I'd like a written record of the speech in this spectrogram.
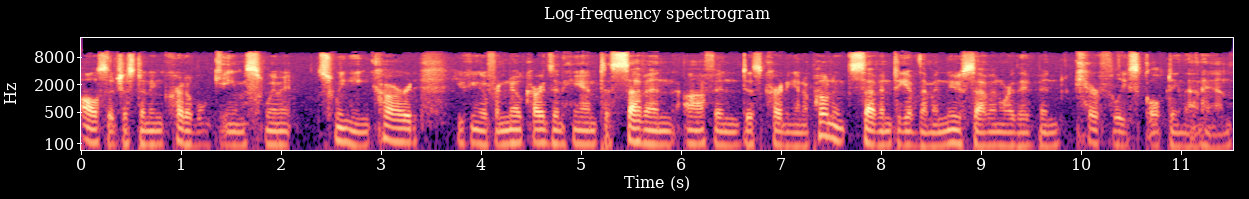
also just an incredible game swinging card. You can go from no cards in hand to seven, often discarding an opponent's seven to give them a new seven where they've been carefully sculpting that hand.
